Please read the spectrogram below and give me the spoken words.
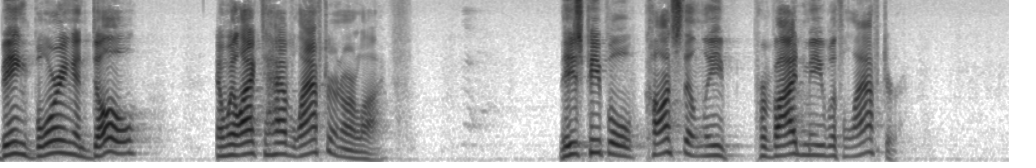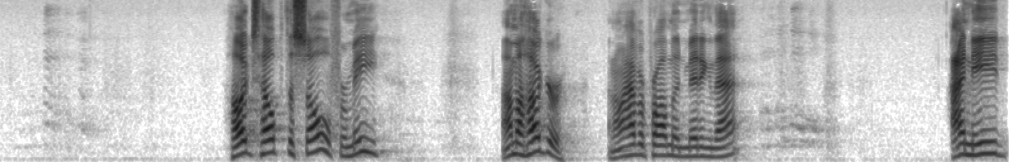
being boring and dull, and we like to have laughter in our life. These people constantly provide me with laughter. Hugs help the soul for me. I'm a hugger. I don't have a problem admitting that. I need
